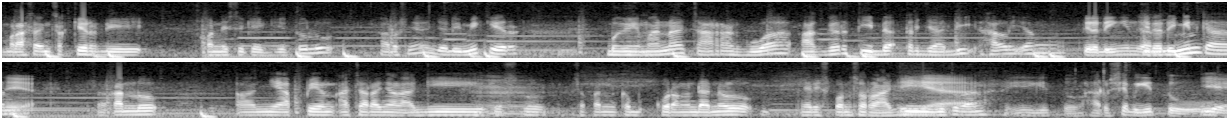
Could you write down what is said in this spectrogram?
merasa insecure di kondisi kayak gitu lu harusnya jadi mikir bagaimana cara gua agar tidak terjadi hal yang tidak diinginkan tidak diinginkan Iya. misalkan lu eh, nyiapin acaranya lagi terus lu misalkan kekurangan dana lu nyari sponsor lagi Iya, gitu kan Iya gitu. Harusnya begitu. iya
